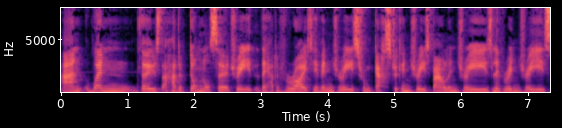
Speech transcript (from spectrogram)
And when those that had abdominal surgery, they had a variety of injuries from gastric injuries, bowel injuries, liver injuries,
